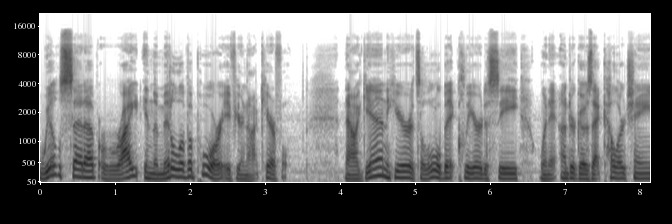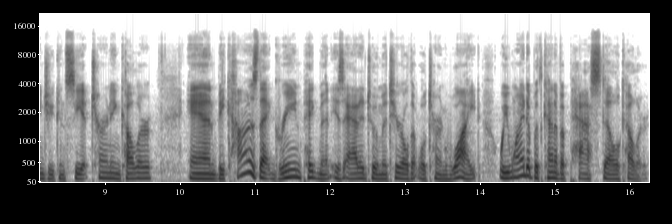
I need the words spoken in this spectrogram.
will set up right in the middle of a pour if you're not careful. Now again, here it's a little bit clear to see when it undergoes that color change, you can see it turning color. And because that green pigment is added to a material that will turn white, we wind up with kind of a pastel color.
